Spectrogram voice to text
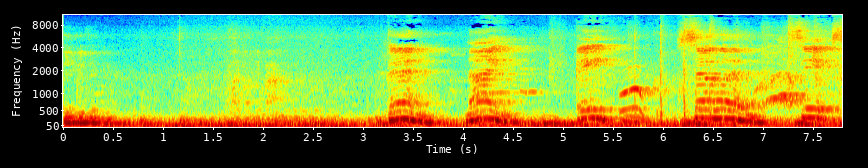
Thank you, thank you. Ten, nine, eight, seven, six,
